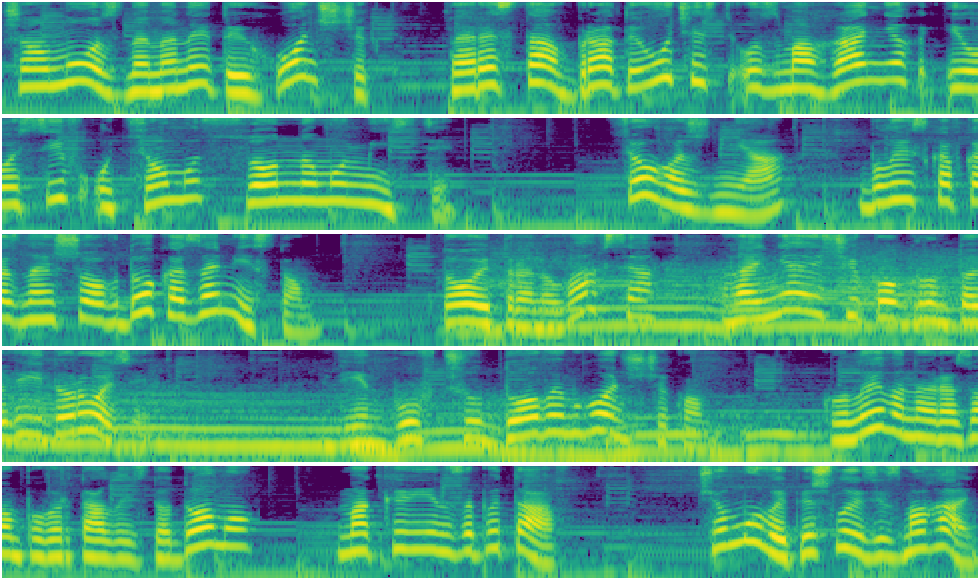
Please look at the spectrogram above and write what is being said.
Чому знаменитий гонщик перестав брати участь у змаганнях і осів у цьому сонному місці? Цього ж дня блискавка знайшов дока за містом. Той тренувався, ганяючи по ґрунтовій дорозі. Він був чудовим гонщиком. Коли вони разом повертались додому, Макквін запитав: Чому ви пішли зі змагань?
